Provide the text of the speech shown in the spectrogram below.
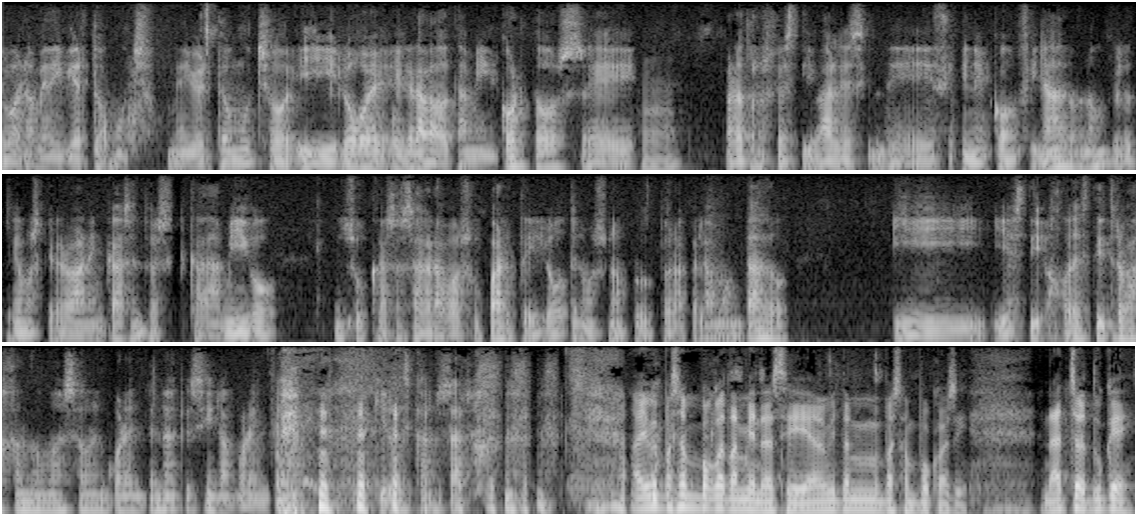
bueno, me divierto mucho, me divierto mucho. Y luego he, grabado también cortos eh, para otros festivales de cine confinado, ¿no? Que lo teníamos que grabar en casa. Entonces, cada amigo en su casa se ha grabado su parte y luego tenemos una productora que lo ha montado. Y, estoy, joder, estoy trabajando más ahora en cuarentena que sin la cuarentena. Quiero descansar. a mí me pasa un poco también así, a mí también me pasa un poco así. Nacho, ¿tú qué?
